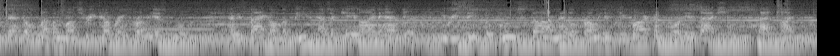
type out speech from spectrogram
spent 11 months recovering from his wounds and is back on the beat as a canine handler. He received the Blue Star Medal from his department for his actions that night.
